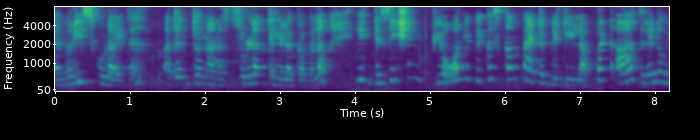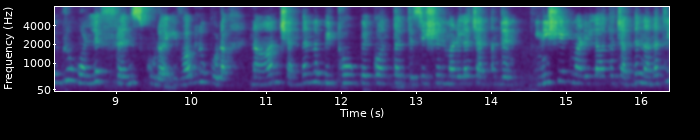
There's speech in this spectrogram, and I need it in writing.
ಮೆಮೊರೀಸ್ ಕೂಡ ಇದೆ. ಅದಂತೂ ನಾನು ಸುಳ್ಳಂತ ಹೇಳೋಕ್ಕಾಗಲ್ಲ. ಈ ಡಿಸಿಷನ್ ಪ್ಯೂರ್ಲಿ ಬಿಕಾಸ್ ಕಂಪ್ಯಾಟಬಿಲಿಟಿ ಇಲ್ಲ. ಬಟ್ ಆದರೆ ನಾವಿಬ್ರು ಒಳ್ಳೆ ಫ್ರೆಂಡ್ಸ್ ಕೂಡ, ಇವಾಗಲೂ ಕೂಡ. ನಾನು ಚಂದನ್ನ ಬಿಟ್ಟು ಹೋಗಬೇಕು ಅಂತ ಡಿಸಿಷನ್ ಮಾಡಿಲ್ಲ ಚಂದ ಅಂದರೆ ಇನಿಷಿಯೇಟ್ ಮಾಡಿಲ್ಲ ಅಥವಾ ಚಂದನ್ ನನ್ನ ಹತ್ರ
